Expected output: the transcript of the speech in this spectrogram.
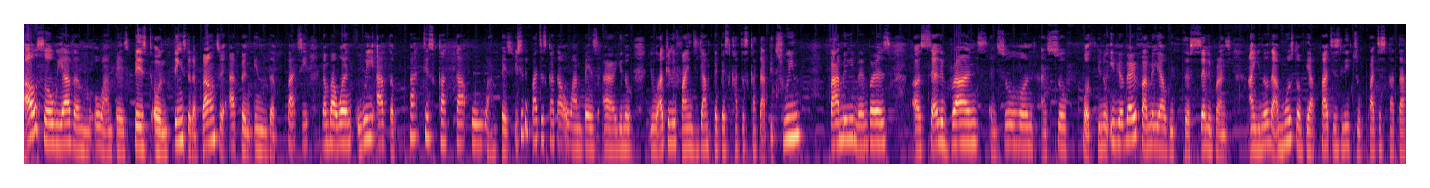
Also, we have um Owambes based on things that are bound to happen in the party. Number one, we have the party scatter Owambes. You see the party scatter Owambes are, you know, you actually find yam pepper scatter scatter between family members, uh, celebrants, and so on and so forth. You know, if you're very familiar with the celebrants and you know that most of their parties lead to party scatter,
